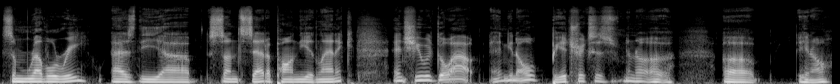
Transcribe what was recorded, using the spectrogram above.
some revelry as the uh, sun set upon the Atlantic, and she would go out. And you know, Beatrix is, you know, a, a you know,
